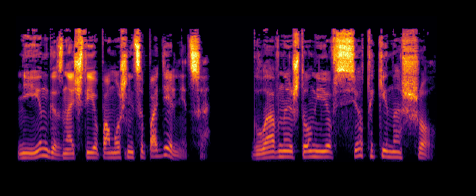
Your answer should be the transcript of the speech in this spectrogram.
не Инга, значит, ее помощница-подельница. Главное, что он ее все-таки нашел.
